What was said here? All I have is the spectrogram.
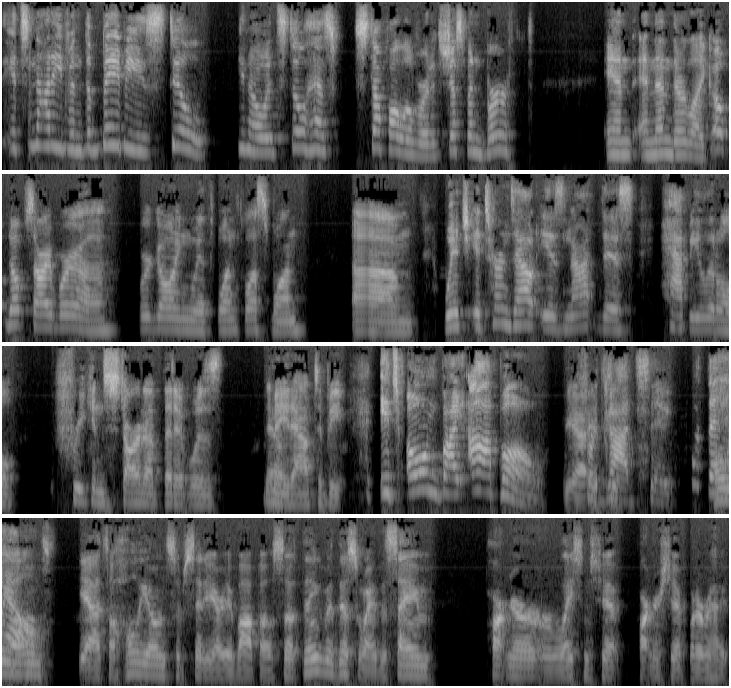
it's not even the baby is still you know it still has stuff all over it. It's just been birthed, and and then they're like, oh nope, sorry, we're uh we're going with one plus one, um, which it turns out is not this happy little freaking startup that it was Yeah. made out to be. It's owned by Oppo. Yeah, for it's a God's sake, what the hell? owned. Yeah, it's a wholly owned subsidiary of Oppo. So think of it this way: the same partner or relationship, partnership, whatever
